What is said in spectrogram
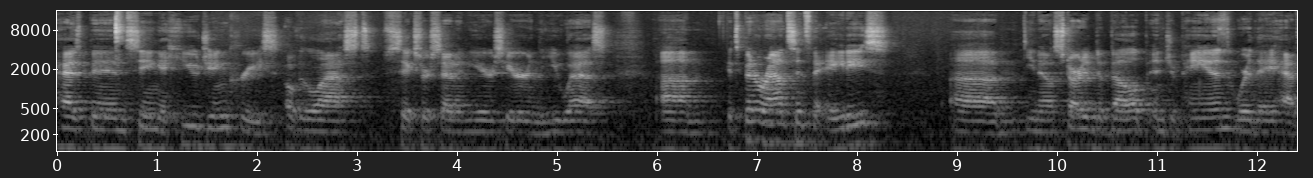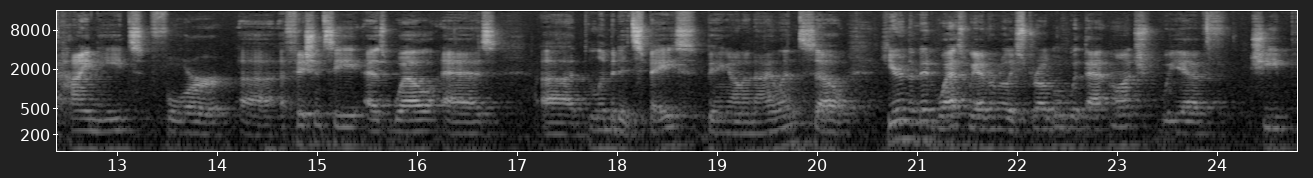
has been seeing a huge increase over the last six or seven years here in the US. Um, it's been around since the 80s um, you know, started to develop in Japan where they have high needs for uh, efficiency as well as uh, limited space being on an island. So here in the Midwest, we haven't really struggled with that much. We have cheap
